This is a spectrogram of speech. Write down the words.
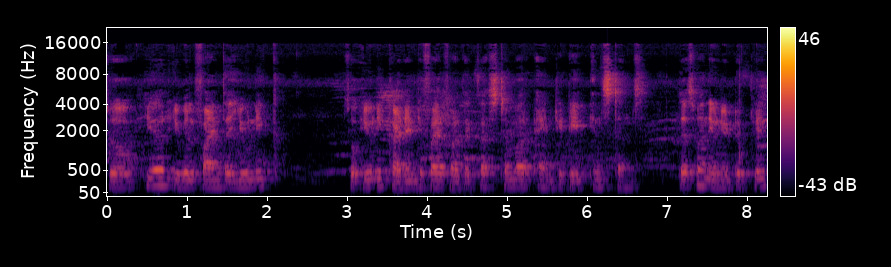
so here you will find the unique so unique identifier for the customer entity instance. This one you need to click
